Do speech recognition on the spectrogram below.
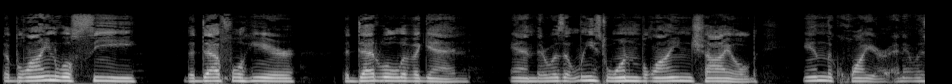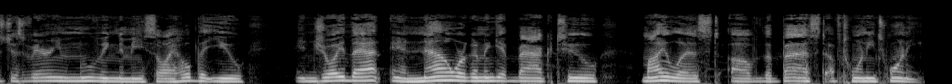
"The blind will see, the deaf will hear, the dead will live again." And there was at least one blind child in the choir, and it was just very moving to me. So I hope that you enjoyed that. And now we're going to get back to my list of the best of 2020.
